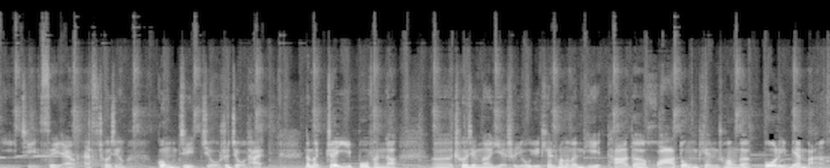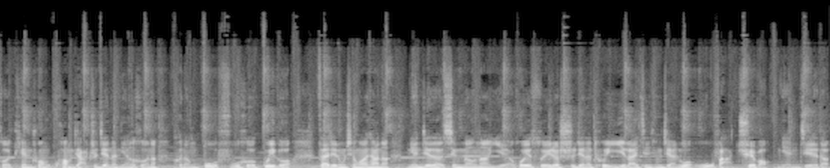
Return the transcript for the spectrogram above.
以及 CLS 车型，共计九十九台。那么这一部分呢，呃，车型呢也是由于天窗的问题，它的滑动天窗的玻璃面板和天窗框架之间的粘合呢，可能不符合规格。在这种情况下呢，连接的性能呢也会随着时间的推移来进行减弱，无法确保连接的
